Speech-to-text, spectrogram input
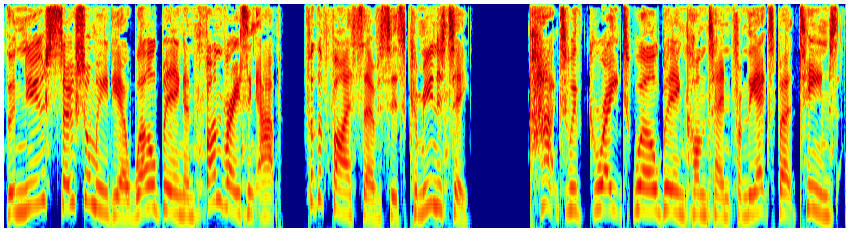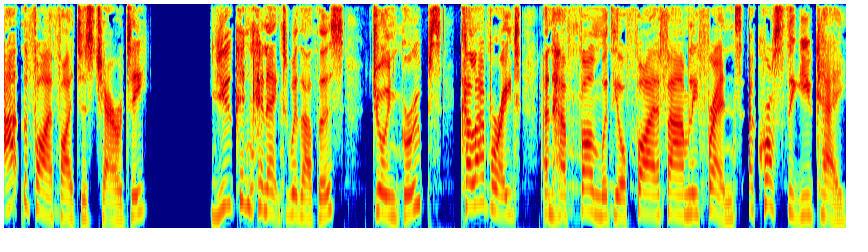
the new social media wellbeing and fundraising app for the fire services community. Packed with great wellbeing content from the expert teams at the Firefighters Charity, you can connect with others, join groups, collaborate, and have fun with your fire family friends across the UK.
